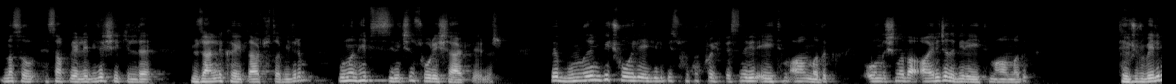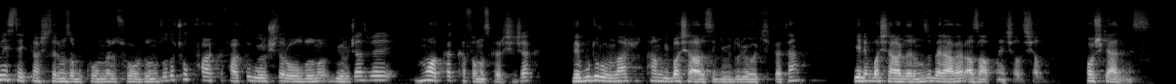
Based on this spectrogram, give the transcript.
nasıl hesap verilebilir şekilde düzenli kayıtlar tutabilirim? Bunların hepsi sizin için soru işaretleridir. Ve bunların birçoğuyla ilgili biz hukuk fakültesinde bir eğitim almadık. Onun dışında da ayrıca da bir eğitim almadık. Tecrübeli meslektaşlarımıza bu konuları sorduğumuzda da çok farklı farklı görüşler olduğunu göreceğiz ve muhakkak kafamız karışacak. Ve bu durumlar tam bir baş ağrısı gibi duruyor hakikaten. Gelin baş ağrılarımızı beraber azaltmaya çalışalım. Hoş geldiniz.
